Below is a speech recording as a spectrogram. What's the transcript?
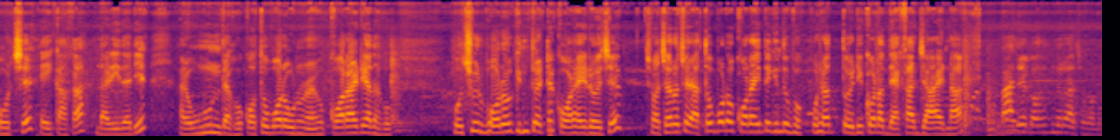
করছে এই কাকা দাঁড়িয়ে দাঁড়িয়ে। আর উনুন দেখো কত বড় উনুন কড়াইটা দেখো প্রচুর বড় কিন্তু একটা কড়াই রয়েছে। সচরাচর এত বড় কড়াইতে কিন্তু ভোগ প্রসাদ তৈরি করা দেখা যায় না। কতদিন ধরে আছে বলো?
